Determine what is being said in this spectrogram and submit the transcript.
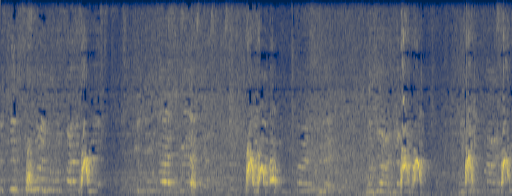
Mwen jan jan, mwen jan jan,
